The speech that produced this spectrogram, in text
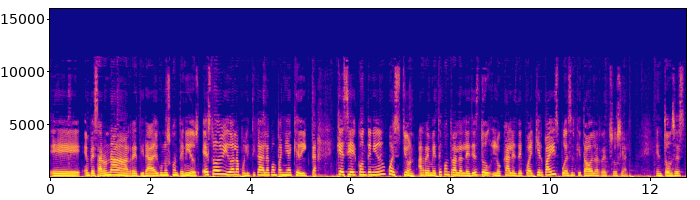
eh, empezaron a retirar algunos contenidos. Esto debido a la política de la compañía que dicta que si el contenido en cuestión arremete contra las leyes locales de cualquier país, puede ser quitado de la red social. Entonces,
